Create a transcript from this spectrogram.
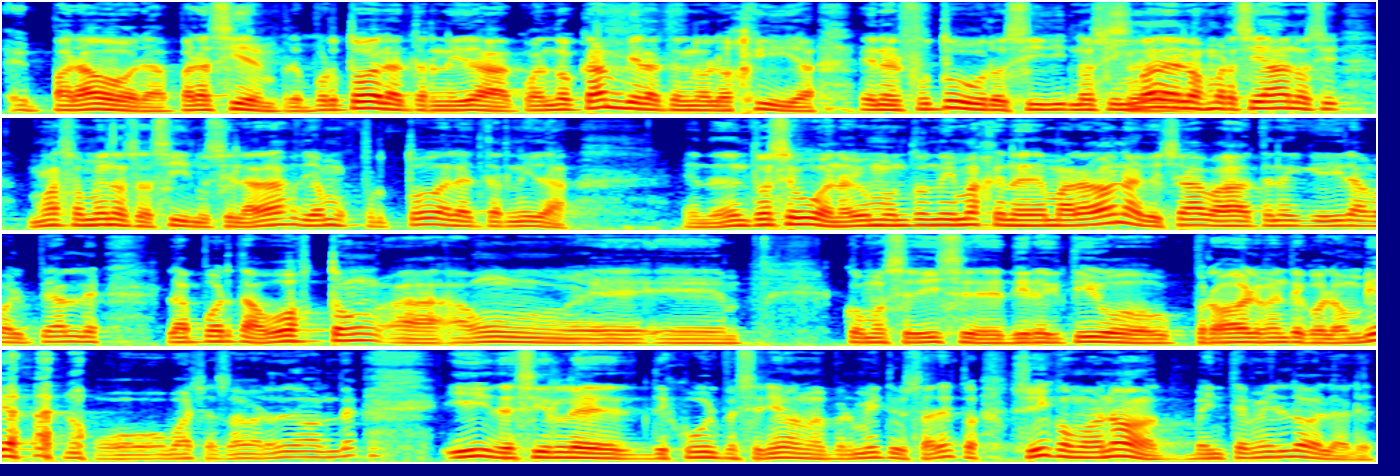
eh, para ahora, para siempre, por toda la eternidad, cuando cambie la tecnología, en el futuro, si nos invaden los marcianos, y, más o menos así, no se la das, digamos, por toda la eternidad. Entonces, bueno, hay un montón de imágenes de Maradona que ya vas a tener que ir a golpearle la puerta a Boston, a, un, eh, como se dice, directivo probablemente colombiano, o vaya a saber de dónde, y decirle, disculpe señor, ¿me permite usar esto? Sí, como no, 20 mil dólares.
